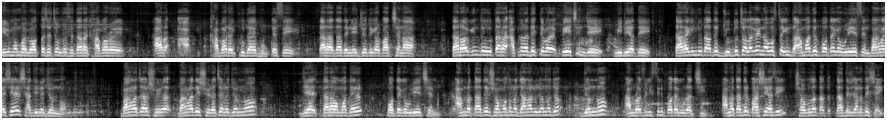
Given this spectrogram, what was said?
নির্মমভাবে অত্যাচার চলতেছে, তারা খাবারে আর খাবারে ক্ষুদায় ভুগতেছে, তারা তাদের ন্যায্য অধিকার পাচ্ছে না। তারাও কিন্তু, তারা, আপনারা দেখতে পেয়েছেন যে মিডিয়াতে, তারা কিন্তু তাদের যুদ্ধ চলাকালীন অবস্থায় কিন্তু আমাদের পতাকা উড়িয়েছেন বাংলাদেশের স্বাধীনের জন্য। বাংলাদেশ বাংলাদেশ স্বৈরাচারের জন্য যে তারা আমাদের পতাকা উড়িয়েছেন। আমরা তাদের সমর্থন জানানোর জন্য জন্য আমরা ফিলিস্তিনি পতাকা উড়াচ্ছি। আমরা তাদের পাশে আছি সর্বদা তাদের- জানাতে চাই।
